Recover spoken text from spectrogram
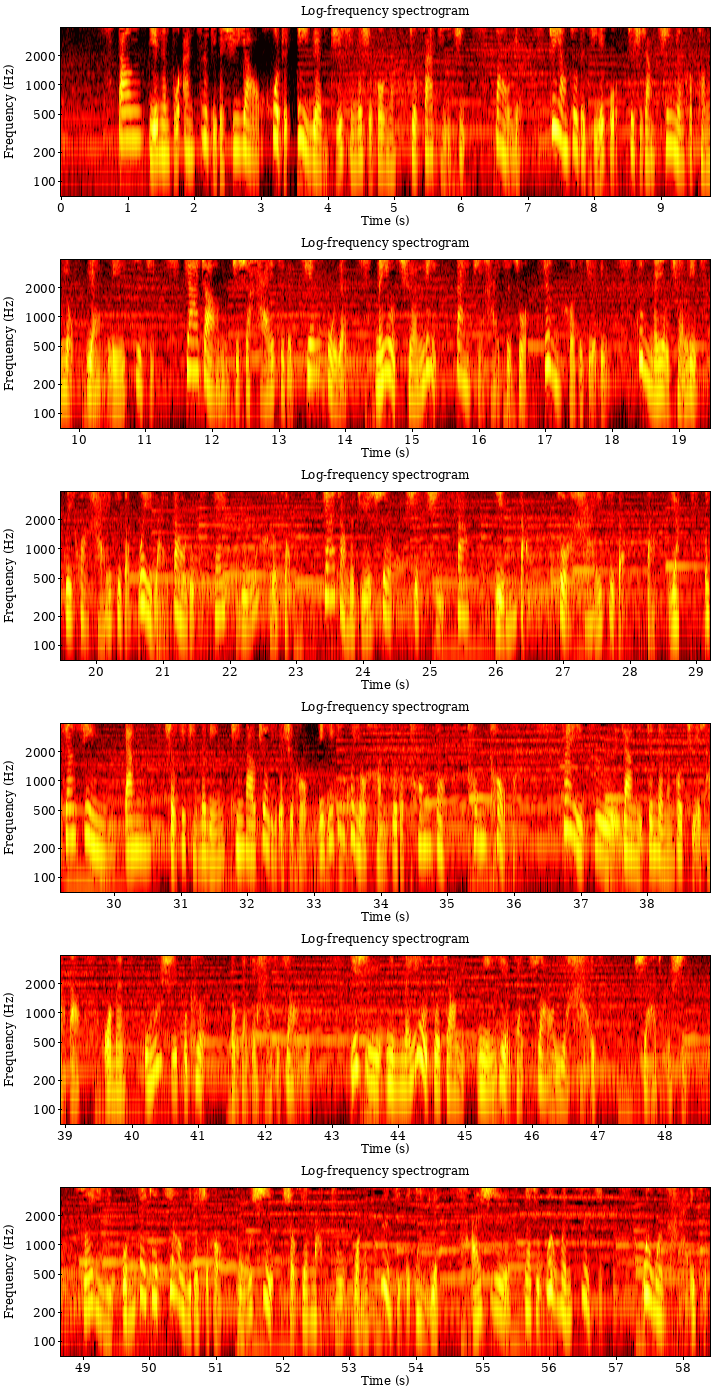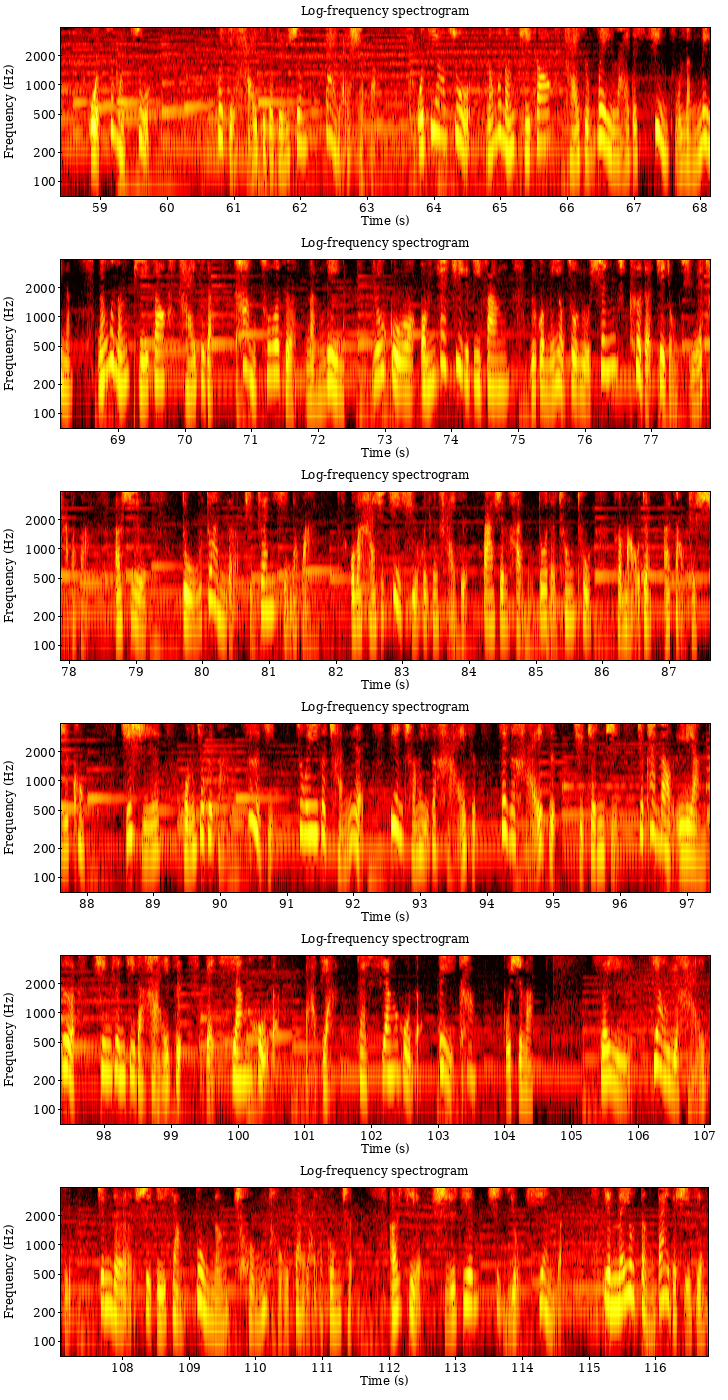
当别人不按自己的需要或者意愿执行的时候呢，就发脾气、抱怨。这样做的结果就是让亲人和朋友远离自己。家长只是孩子的监护人，没有权利。代替孩子做任何的决定，更没有权利规划孩子的未来道路该如何走。家长的角色是启发、引导，做孩子的榜样。我相信，当手机前的您听到这里的时候，你一定会有很多的通透、通透感。再一次让你真的能够觉察到，我们无时不刻都在给孩子教育。也许你没有做教育，你也在教育孩子，是还是不是？所以我们在做教育的时候，不是首先满足我们自己的意愿，而是要去问问自己，问问孩子，我这么做会给孩子的人生带来什么？我这样做能不能提高孩子未来的幸福能力呢？能不能提高孩子的抗挫折能力呢？如果我们在这个地方如果没有做入深刻的这种觉察的话，而是独断的去专行的话，我们还是继续会跟孩子发生很多的冲突和矛盾，而导致失控。其实我们就会把自己作为一个成人变成了一个孩子，这个孩子去争执，就看到两个青春期的孩子在相互的打架。在相互的对抗，不是吗？所以教育孩子真的是一项不能从头再来的工程，而且时间是有限的，也没有等待的时间，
